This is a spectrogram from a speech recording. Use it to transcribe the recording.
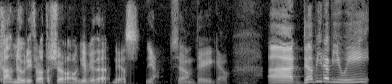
continuity throughout the show. I'll give you that. Yes. Yeah. So there you go. Uh, WWE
